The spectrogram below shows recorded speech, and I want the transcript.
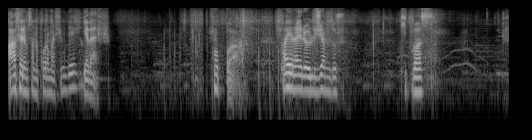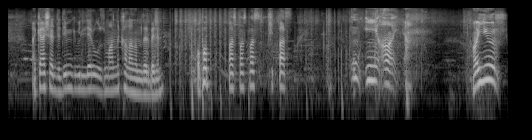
Aferin sana koruma şimdi geber. Hoppa. Hayır hayır öleceğim dur. Kit bas. Arkadaşlar dediğim gibi ileri uzmanlık alanımdır benim. Hop hop bas bas bas kit bas. İyi, ay. Hayır.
